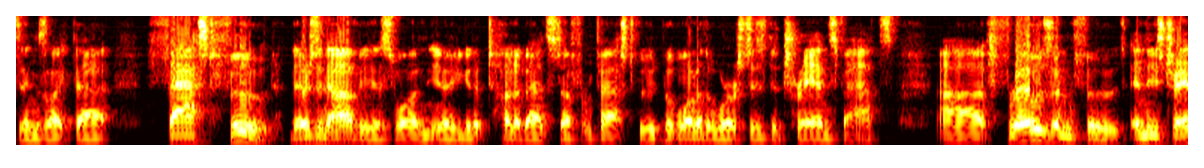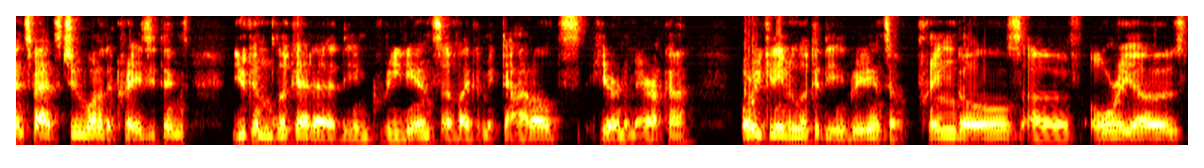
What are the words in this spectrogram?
things like that. Fast food. There's an obvious one. You know, you get a ton of bad stuff from fast food, but one of the worst is the trans fats. Uh, frozen foods. And these trans fats, too, one of the crazy things, you can look at a, uh, the ingredients of like a McDonald's here in America, or you can even look at the ingredients of Pringles, of Oreos,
